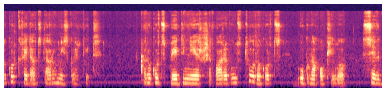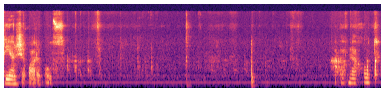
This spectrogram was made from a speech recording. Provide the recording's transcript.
როგორ ხედავთ ტარო მის გვერდით? როგორც ბედნიერ შეყვარებულს თუ როგორც უკმაყოფილო სევდიან შეყვარებულს? აბა ვნახოთ.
